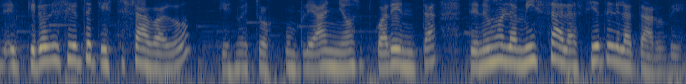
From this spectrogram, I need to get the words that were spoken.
Eh, quiero decirte que este sábado, que es nuestro cumpleaños 40, tenemos la misa a las 7 de la tarde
